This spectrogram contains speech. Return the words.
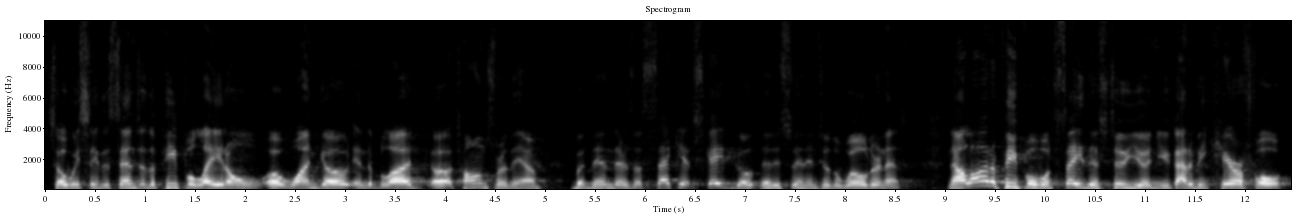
So we see the sins of the people laid on uh, one goat, and the blood uh, atones for them. But then there's a second scapegoat that is sent into the wilderness. Now, a lot of people will say this to you, and you've got to be careful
